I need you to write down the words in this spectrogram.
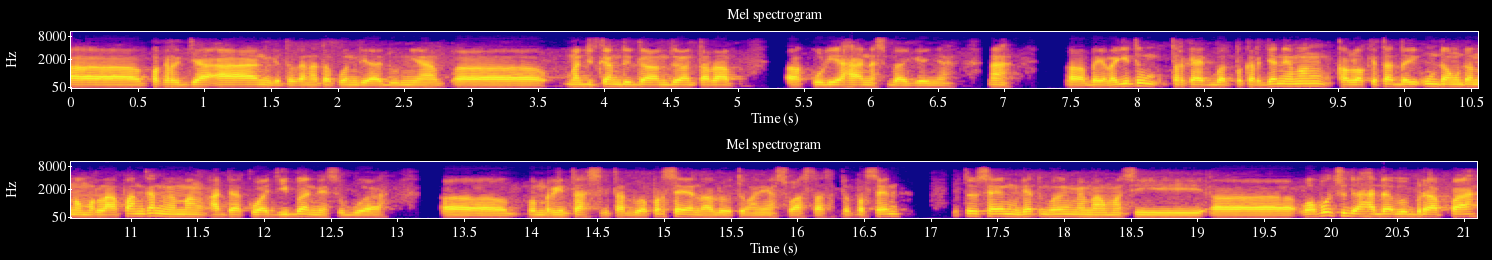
uh, pekerjaan gitu kan ataupun dia dunia uh, melanjutkan di dalam antara uh, kuliahan dan sebagainya. Nah, uh, baik lagi itu terkait buat pekerjaan memang kalau kita dari Undang-Undang Nomor 8 kan memang ada kewajiban ya sebuah uh, pemerintah sekitar dua persen, lalu hitungannya swasta satu persen. Itu saya melihat memang masih uh, walaupun sudah ada beberapa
